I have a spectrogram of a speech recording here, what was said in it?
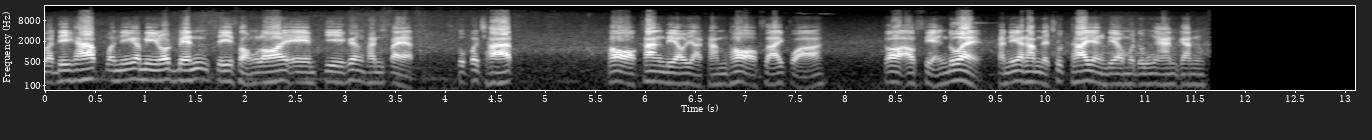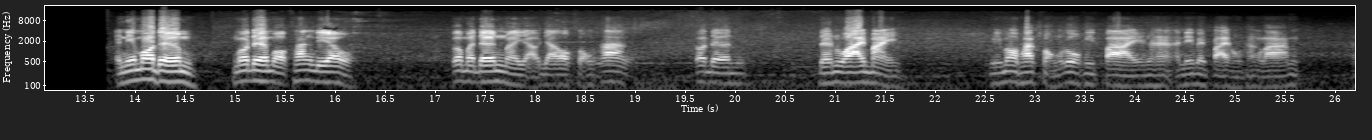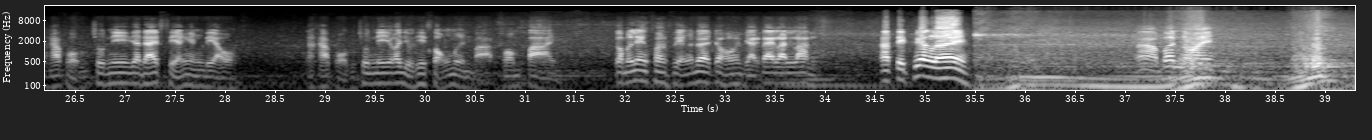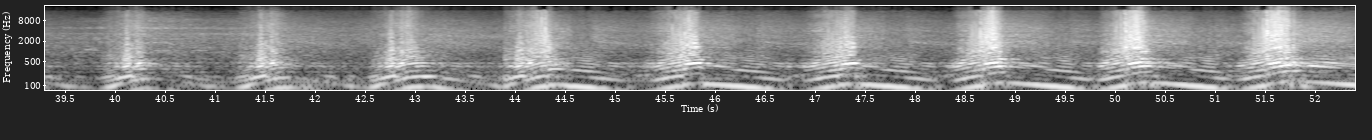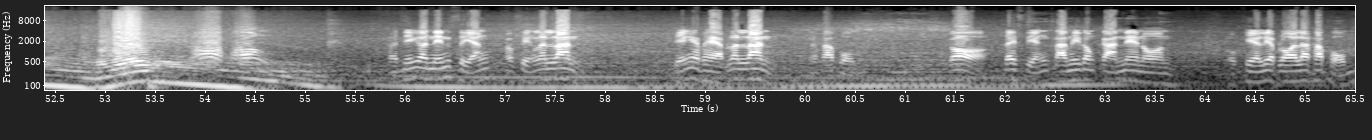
สวัสดีครับ วันนี้ก็มีรถเบนซ์ C 2 0 0 AMG เครื่องพันแปดซุปเปอร์ชาร์จท่อออกข้างเดียวอยากทำท่อออกซ้ายขวา ก็เอาเสียงด้วย คันนี้ก็ทำแต่ชุดท้ายอย่างเดียวมาดูงานกัน อันนี้หม้อเดิมหม้อเดิมออกข้างเดียว ก็มาเดินใหม่อย่าอย่าออกสองข้าง ก็เดินเดินวายใหม่ มีหม้อพักสองโลกมีปลายนะฮะอันนี้เป็นปลายของทางร้านนะครับผมชุดนี้จะได้เสียงอย่างเดียว นะครับผมชุดนี้ก็อยู่ที่สองหมื่นบาทพร้อมปลาย ก็มาเร่งฟังเสียงกันด้วยเจ้าของอยากได้ลั่นๆอะติดเครื่องเลยอ่าเบิ้ลหน่อยพ่อพองอันนี้ก็เน้นเสียงเอาเสียงลั่นๆ เสียงแหบๆลั่นๆนะครับผม ก็ได้เสียงตามที่ต้องการแน่นอน โอเคเรียบร้อยแล้วครับผม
